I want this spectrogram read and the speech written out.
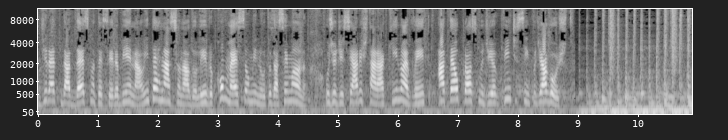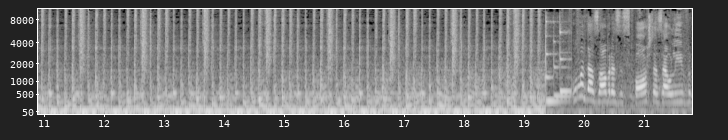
direto da 13ª Bienal Internacional do Livro, começa o Minuto da Semana. O Judiciário estará aqui no evento até o próximo dia 25 de agosto. Das obras expostas é o livro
